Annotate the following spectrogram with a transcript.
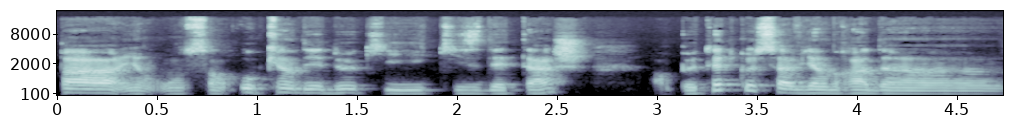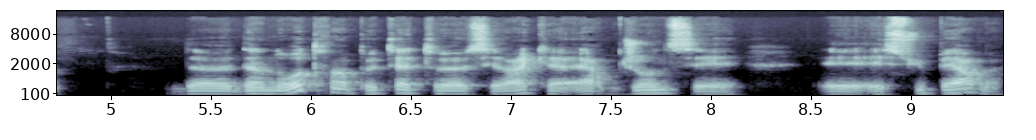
pas, on sent aucun des deux qui, qui se détache. Alors peut-être que ça viendra d'un d'un autre. Hein. Peut-être, euh, c'est vrai qu'Herb Jones est, est, est superbe.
